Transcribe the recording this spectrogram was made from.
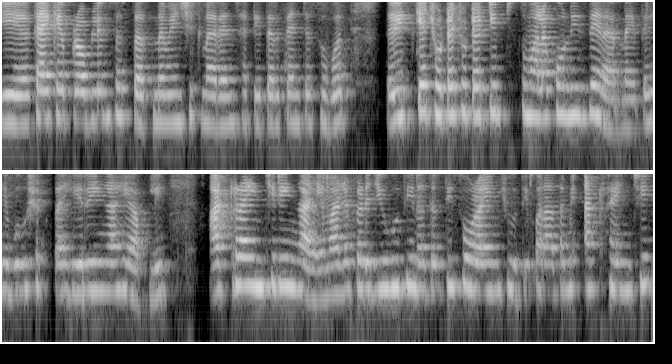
की काय काय प्रॉब्लेम्स असतात नवीन शिकणाऱ्यांसाठी तर त्यांच्यासोबत. तर इतक्या छोट्या छोट्या टिप्स तुम्हाला कोणीच देणार नाही. तर हे बघू शकता ही रिंग आहे आपली. अठरा इंची रिंग आहे. माझ्याकडे जी होती ना तर ती सोळा इंची होती. पण आता मी अठरा इंची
